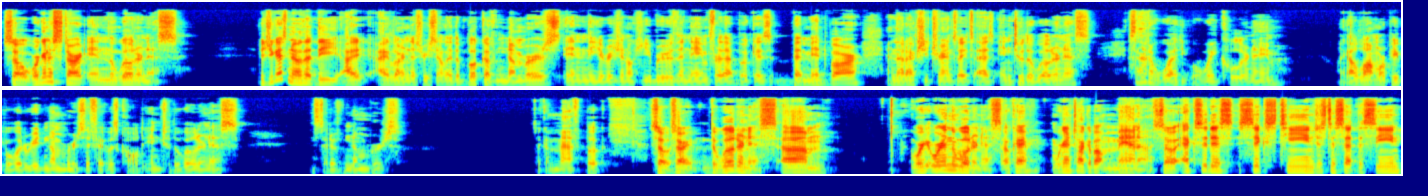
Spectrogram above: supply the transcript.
So we're going to start in the wilderness. Did you guys know that the, I, I learned this recently, the book of Numbers in the original Hebrew, the name for that book is Bemidbar, and that actually translates as into the wilderness. Isn't that a way, a way cooler name? Like a lot more people would read Numbers if it was called Into the Wilderness instead of Numbers. It's like a math book. So, sorry, the wilderness. Um, we're, we're in the wilderness, okay? We're going to talk about manna. So, Exodus 16, just to set the scene,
